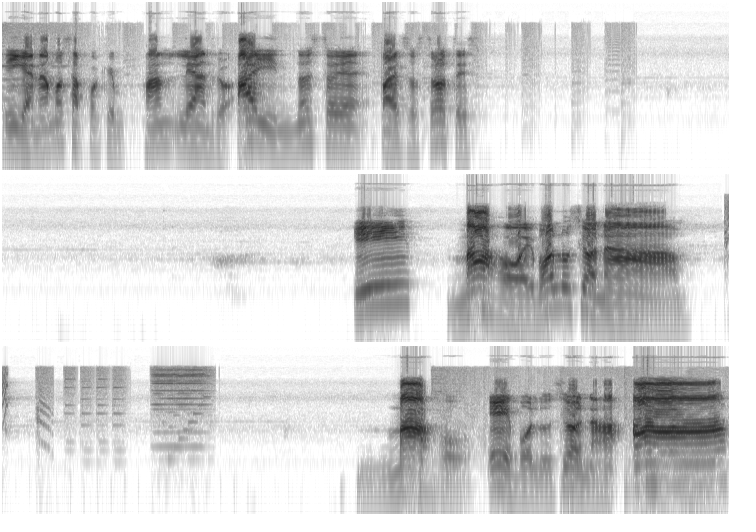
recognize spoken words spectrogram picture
Y ganamos a Pokémon Leandro. ¡Ay! No estoy para esos trotes. Y Majo evoluciona. Majo evoluciona a...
